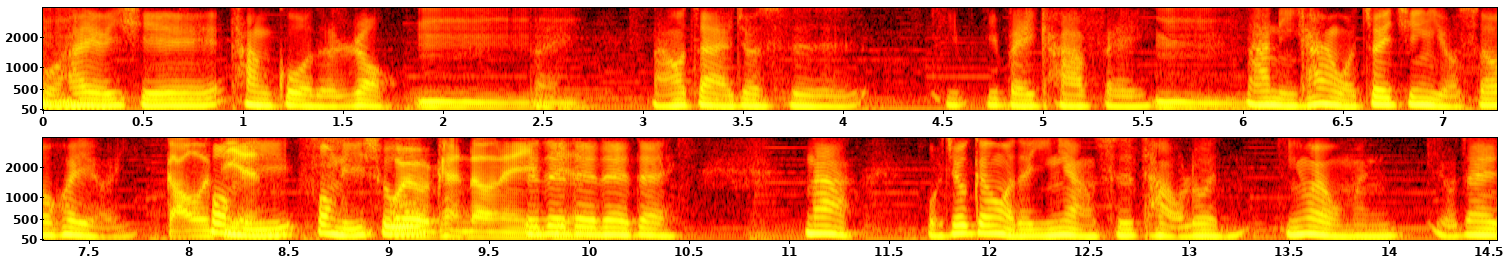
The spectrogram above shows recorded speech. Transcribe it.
我还有一些烫过的肉。嗯嗯嗯。对，然后再来就是。一一杯咖啡，嗯，那你看我最近有时候会有凤梨凤梨酥，我有看到那一，对对对对对，那我就跟我的营养师讨论，因为我们有在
